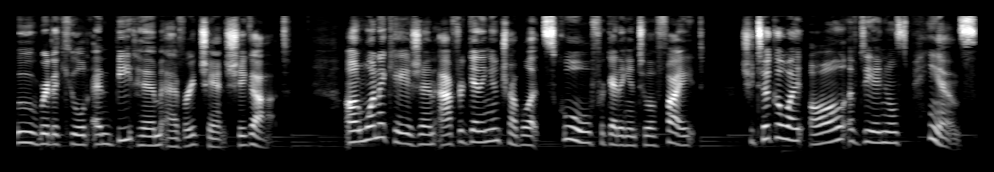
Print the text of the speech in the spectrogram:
who ridiculed and beat him every chance she got. On one occasion, after getting in trouble at school for getting into a fight, she took away all of Daniel's pants,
